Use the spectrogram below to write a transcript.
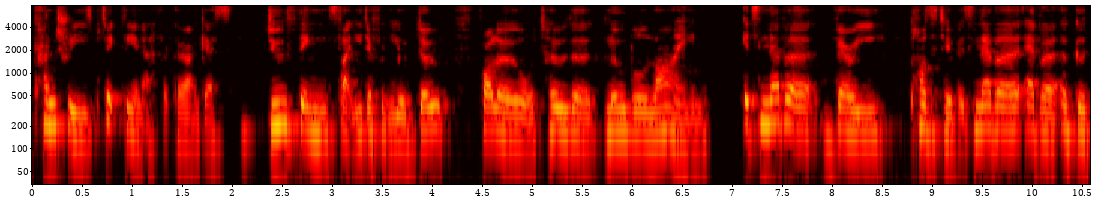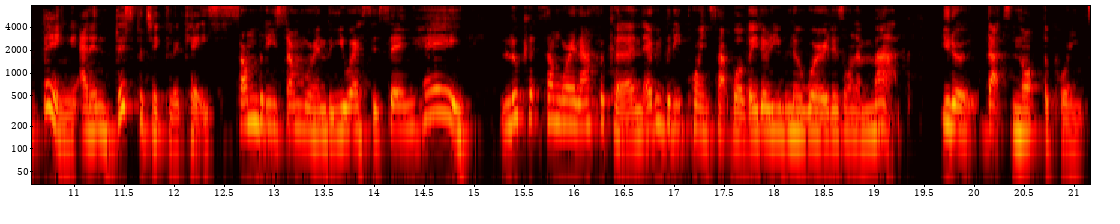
countries, particularly in Africa, I guess, do things slightly differently or don't follow or toe the global line, it's never very positive. It's never ever a good thing. And in this particular case, somebody somewhere in the US is saying, Hey, look at somewhere in Africa. And everybody points out, well, they don't even know where it is on a map. You know, that's not the point.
